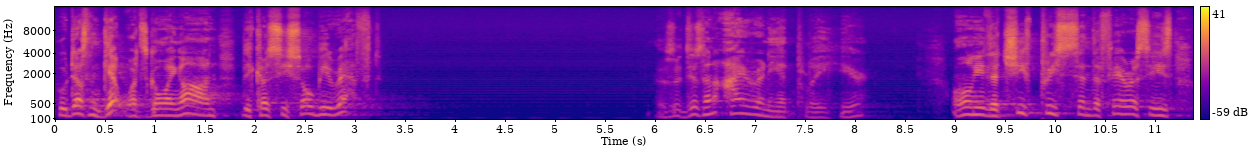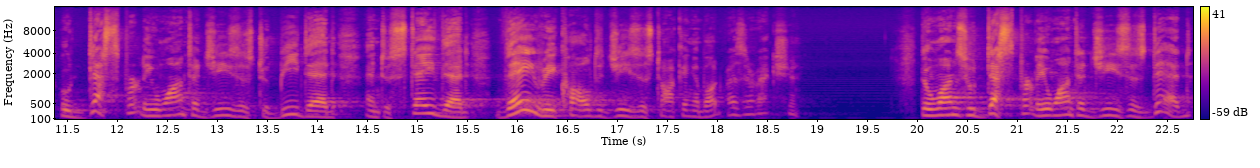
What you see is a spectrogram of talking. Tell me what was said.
who doesn't get what's going on because she's so bereft. There's, there's an irony at play here. Only the chief priests and the Pharisees, who desperately wanted Jesus to be dead and to stay dead, they recalled Jesus talking about resurrection. The ones who desperately wanted Jesus dead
